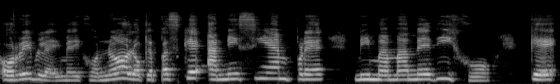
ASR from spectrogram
horrible? Y me dijo, no, lo que pasa es que a mí siempre mi mamá me dijo que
